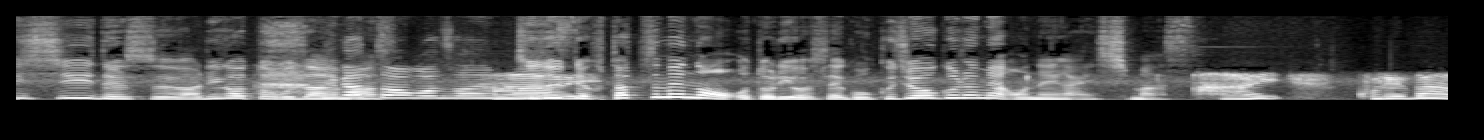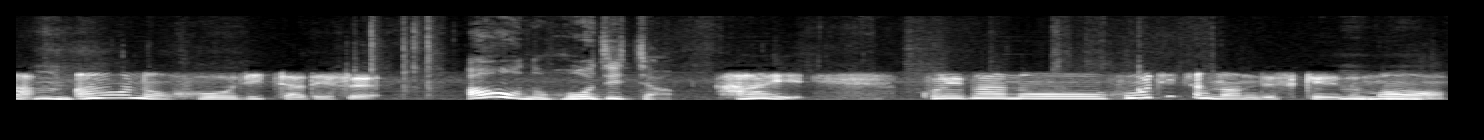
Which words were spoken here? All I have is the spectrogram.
味しいです。ありがとうござあいます。りがとうございます。続いて二つ目のお取り寄せ極上グルメお願いします。はい、これはうん青のほうじ茶です。青のほうじ茶。はい、これはあのほうじ茶なんですけれども、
